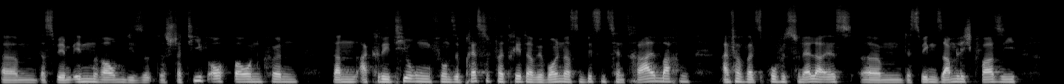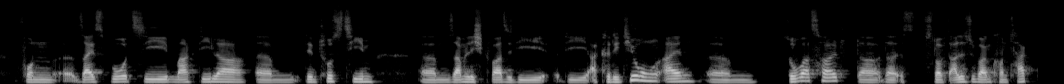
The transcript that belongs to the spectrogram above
ähm, dass wir im Innenraum diese, das Stativ aufbauen können. Dann Akkreditierungen für unsere Pressevertreter. Wir wollen das ein bisschen zentral machen, einfach weil es professioneller ist. Ähm, deswegen sammle ich quasi von, äh, sei es Wozi, Mark Dieler, ähm, dem TUS-Team, ähm, sammle ich quasi die, die Akkreditierungen ein. Ähm, sowas halt. Da, da ist, es läuft alles über einen Kontakt.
